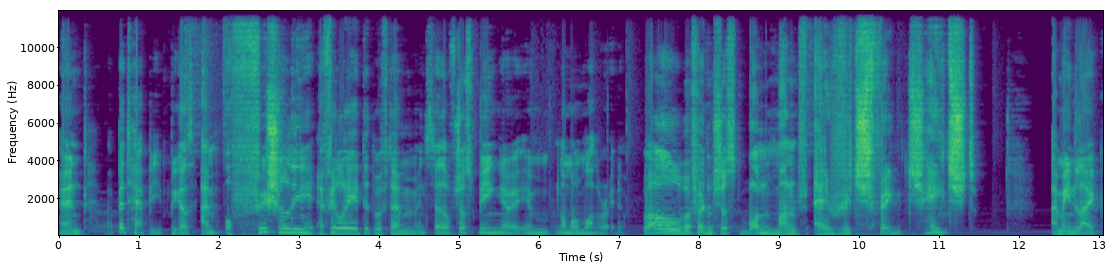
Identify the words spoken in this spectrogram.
and a bit happy because I'm officially affiliated with them instead of just being a, a normal moderator. Well, within just one month, everything changed. I mean, like,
